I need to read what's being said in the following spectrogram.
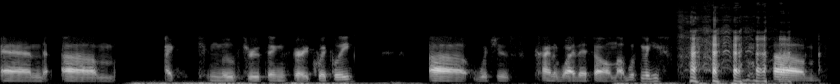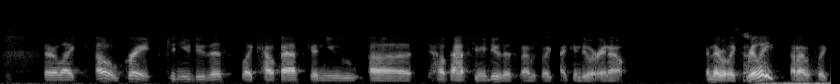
and um, i can move through things very quickly uh, which is kind of why they fell in love with me. Um, they're like oh great. Can you do this? Like how fast can you uh, how fast can you do this? And i was like i can do it right now. And they were like really? And i was like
